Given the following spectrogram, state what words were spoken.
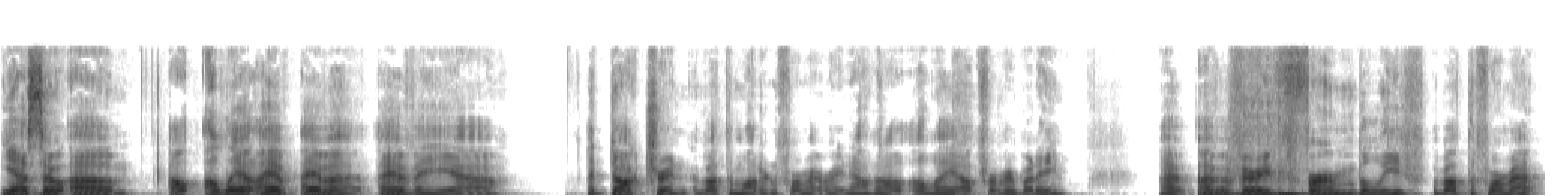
yeah, so um I'll I'll lay out I have I have a I have a uh, a doctrine about the modern format right now that I'll, I'll lay out for everybody. I, I have a very firm belief about the format.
